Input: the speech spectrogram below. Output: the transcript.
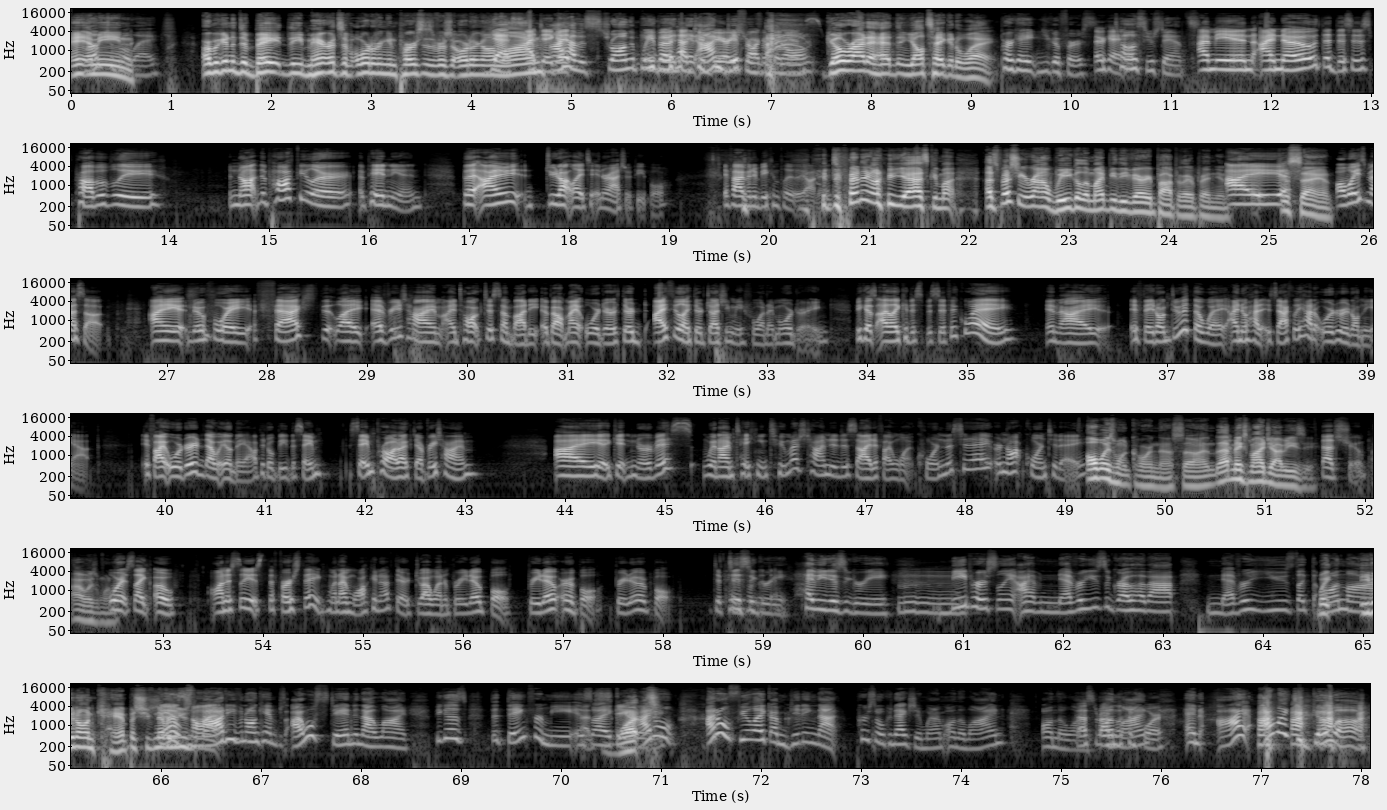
And, I mean, Chipotle. are we going to debate the merits of ordering in person versus ordering Yes, online? I dig I it. have a strong opinion. We both have and two I'm very different strong from y'all. opinions. Go right ahead, then y'all take it away. Parker Kate, you go first. Okay. Tell us your stance. I mean, I know that this is probably not the popular opinion, but I do not like to interact with people. If I'm going to be completely honest, Depending on who you ask, it might, especially around Weagle, it might be the very popular opinion. I Just saying. always mess up. I know for a fact that like every time I talk to somebody about my order, they're I feel like they're judging me for what I'm ordering because I like it a specific way, and I if they don't do it the way, I know how to, exactly how to order it on the app. If I order it that way on the app, it'll be the same same product every time. I get nervous when I'm taking too much time to decide if I want corn this today or not corn today. Always want corn though, so that makes my job easy. That's true. I always want. Or it. it's like, oh, honestly, it's the first thing when I'm walking up there. Do I want a burrito bowl? Burrito or a bowl? Burrito or bowl? Depends disagree. Heavy disagree. Mm. Me personally, I have never used the Grubhub app. Never used like the Wait, online. even on campus, you've never Yes, used. not. not even on campus. I will stand in that line because the thing for me is That's like scary. What? I don't I don't feel like I'm getting that personal connection when I'm on the line on the line. That's what I'm looking for. And I I like to go up.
